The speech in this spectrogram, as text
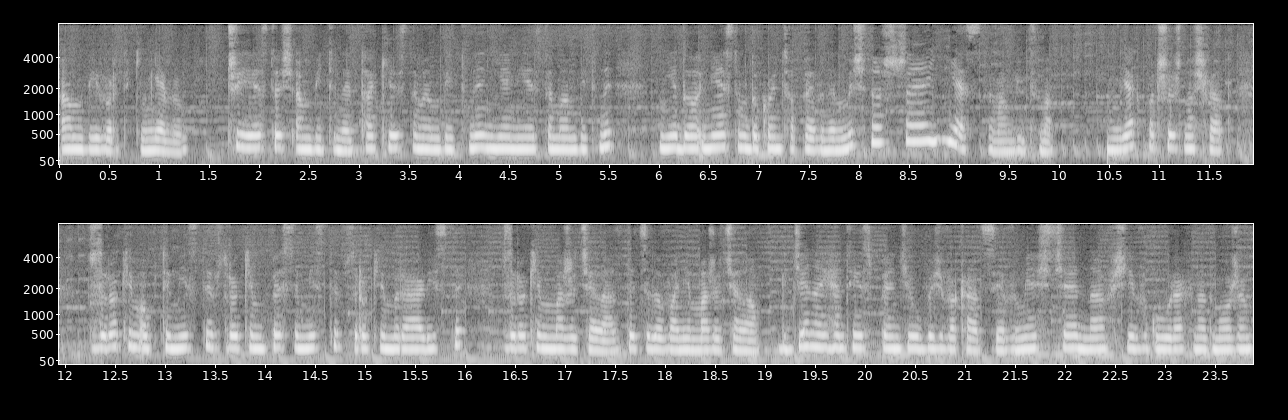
ambiwertykiem, nie wiem. Czy jesteś ambitny? Tak, jestem ambitny. Nie, nie jestem ambitny. Nie, do, nie jestem do końca pewny. Myślę, że jestem ambitna. Jak patrzysz na świat? Wzrokiem optymisty, wzrokiem pesymisty, wzrokiem realisty, wzrokiem marzyciela. Zdecydowanie marzyciela. Gdzie najchętniej spędziłbyś wakacje? W mieście, na wsi, w górach, nad morzem,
